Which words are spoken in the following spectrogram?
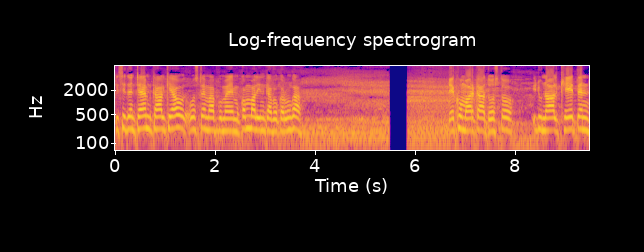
किसी दिन टाइम निकाल के आओ उस टाइम आपको मैं मुकम्मल इनका वो करूँगा। देखो मार्का दोस्तों इडू नाल खेतन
